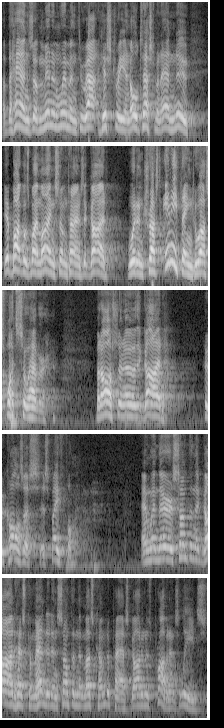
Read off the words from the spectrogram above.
of the hands of men and women throughout history and Old Testament and New, it boggles my mind sometimes that God would entrust anything to us whatsoever. But I also know that God, who calls us, is faithful. And when there is something that God has commanded and something that must come to pass, God in His providence leads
